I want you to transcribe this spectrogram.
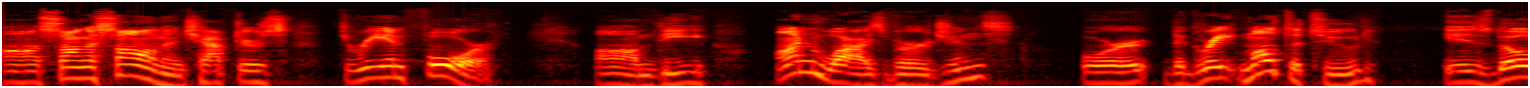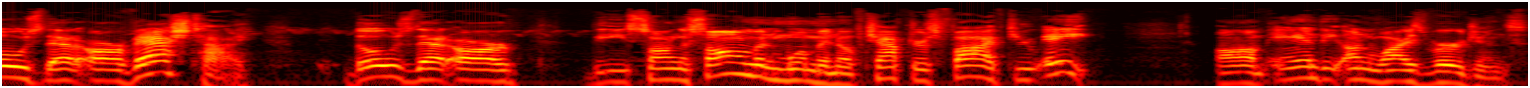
uh, Song of Solomon, chapters 3 and 4. Um, the unwise virgins, or the great multitude, is those that are Vashti, those that are the Song of Solomon woman of chapters 5 through 8, um, and the unwise virgins.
